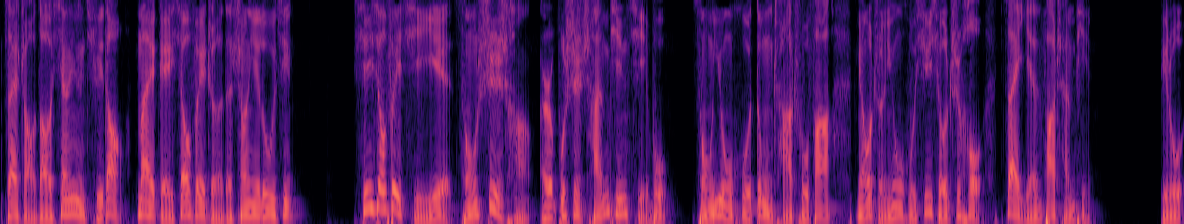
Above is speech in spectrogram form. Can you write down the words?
再找到相应渠道卖给消费者的商业路径，新消费企业从市场而不是产品起步，从用户洞察出发，瞄准用户需求之后再研发产品。比如，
